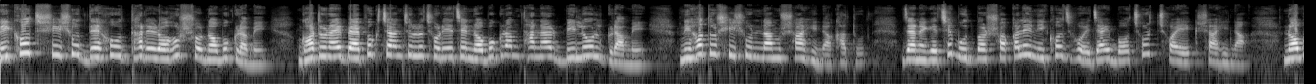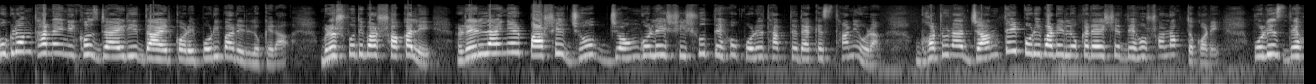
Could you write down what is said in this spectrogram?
নিখোঁজ শিশুর দেহ উদ্ধারের রহস্য নবগ্রামে। ঘটনায় ব্যাপক চাঞ্চল্য ছড়িয়েছে নবগ্রাম থানার বিলোল গ্রামে। নিহত শিশুর নাম শাহিনা খাতুন। জানা গেছে, বুধবার সকালে নিখোঁজ হয়ে যায় বছর ছয়েক শাহিনা। নবগ্রাম থানায় নিখোঁজ ডায়েরি দায়ের করে পরিবারের লোকেরা। বৃহস্পতিবার সকালে রেল লাইনের পাশে ঝোপ জঙ্গলে শিশুর দেহ পড়ে থাকতে দেখে স্থানীয়রা। ঘটনা জানতেই পরিবারের লোকেরা এসে দেহ শনাক্ত করে। পুলিশ দেহ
